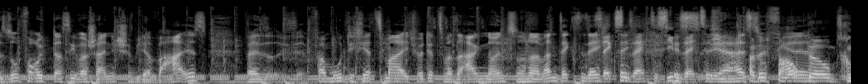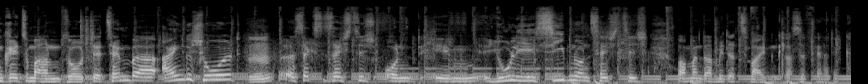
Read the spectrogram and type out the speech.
so- verrückt, dass sie wahrscheinlich schon wieder wahr ist. Weil äh, vermute ich jetzt mal, ich würde jetzt mal sagen 1966. 66, 67. Ist, ja, ist Also so ich behaupte, um es konkret zu machen, so Dezember eingeschult, äh, 66 und im Juli 67 war man dann mit der zweiten Klasse fertig.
